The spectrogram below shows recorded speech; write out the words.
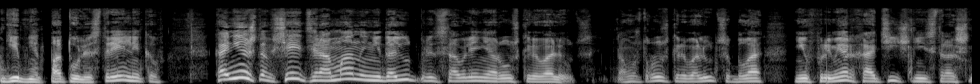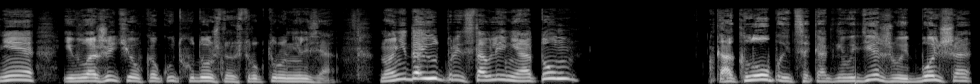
гибнет Патуля Стрельников. Конечно, все эти романы не дают представления о русской революции потому что русская революция была не в пример хаотичнее и страшнее, и вложить ее в какую-то художественную структуру нельзя. Но они дают представление о том, как лопается, как не выдерживает больше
